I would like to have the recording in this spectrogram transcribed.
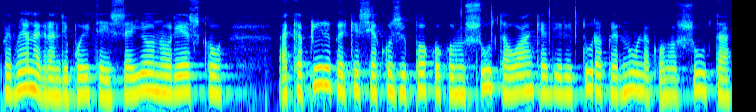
per me è una grande poetessa, io non riesco a capire perché sia così poco conosciuta o anche addirittura per nulla conosciuta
